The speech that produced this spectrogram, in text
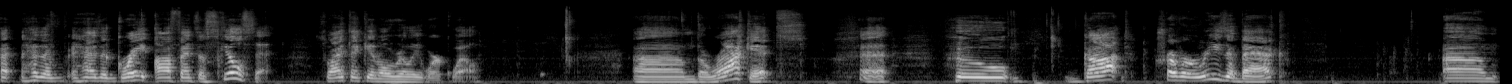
has a has a great offensive skill set. So I think it'll really work well. Um, the Rockets, who got Trevor Ariza back, um,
